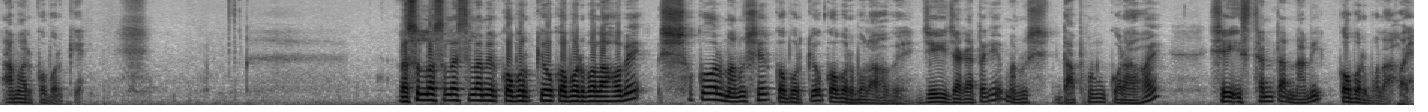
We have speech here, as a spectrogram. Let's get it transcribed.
আমার কবরকে। রাসুল্লাহ সাল্লাহ সাল্লামের কবরকেও কবর বলা হবে, সকল মানুষের কবরকেও কবর বলা হবে। যেই জায়গাটাকে মানুষ দাফন করা হয়, সেই স্থানটার নামই কবর বলা হয়।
